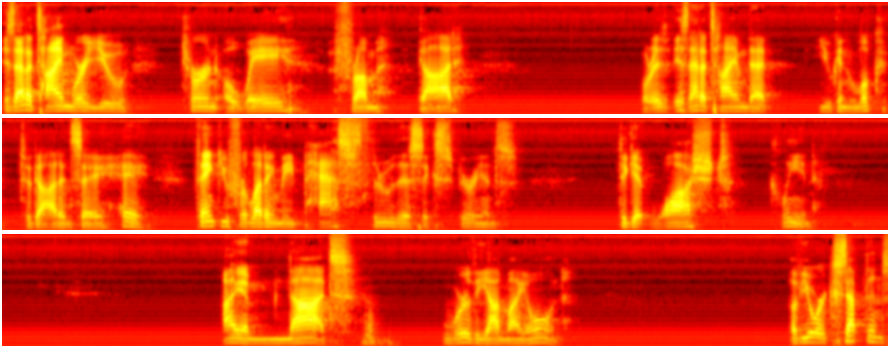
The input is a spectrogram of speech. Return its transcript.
is that a time where you turn away from God? Or is, is that a time that you can look to God and say, hey, thank you for letting me pass through this experience to get washed clean? I am not worthy on my own of your acceptance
